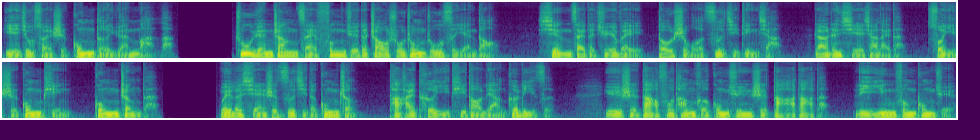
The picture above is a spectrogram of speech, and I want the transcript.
也就算是功德圆满了。朱元璋在封爵的诏书中如此言道：“现在的爵位都是我自己定下。”让人写下来的，所以是公平公正的。为了显示自己的公正，他还特意提到两个例子：御史大夫汤和功勋是大大的，理应封公爵。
